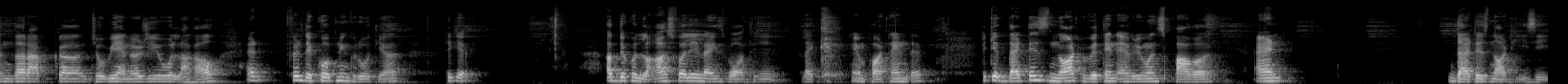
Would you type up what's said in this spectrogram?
अंदर आपका जो भी एनर्जी है वो लगाओ। एंड फिर देखो अपनी ग्रोथ यार। ठीक है? अब देखो लास्ट वाली लाइंस बहुत ही लाइक इंपॉर्टेंट है। ठीक है that is not within everyone's power and that is not easy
